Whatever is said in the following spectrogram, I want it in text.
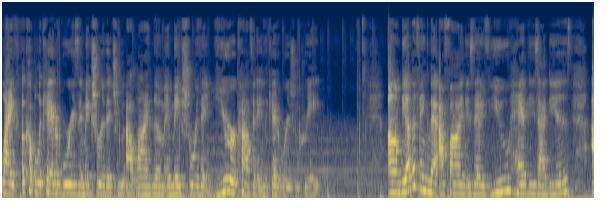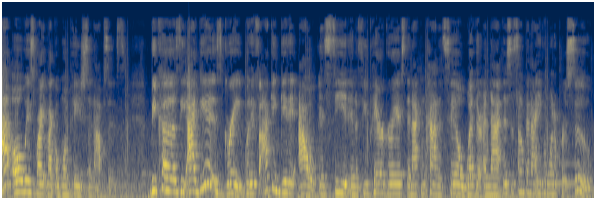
like a couple of categories and make sure that you outline them and make sure that you're confident in the categories you create. Um, the other thing that I find is that if you have these ideas, I always write like a one page synopsis because the idea is great, but if I can get it out and see it in a few paragraphs, then I can kind of tell whether or not this is something I even want to pursue.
